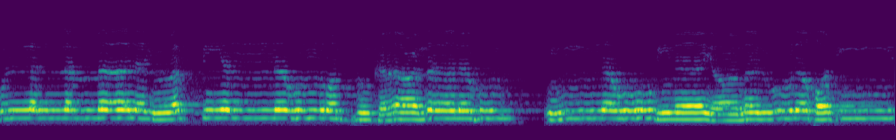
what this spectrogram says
كلا لما ليوفينهم ربك أعمالهم إنه بما يعملون خبير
